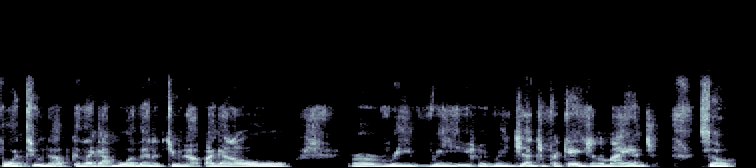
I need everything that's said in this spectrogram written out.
for a tune-up because I got more than a tune-up. I got a whole uh, re re regentrification of my engine. So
